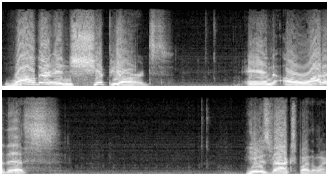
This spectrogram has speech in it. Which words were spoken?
while they're in shipyards, and a lot of this. He was vaxxed, by the way.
